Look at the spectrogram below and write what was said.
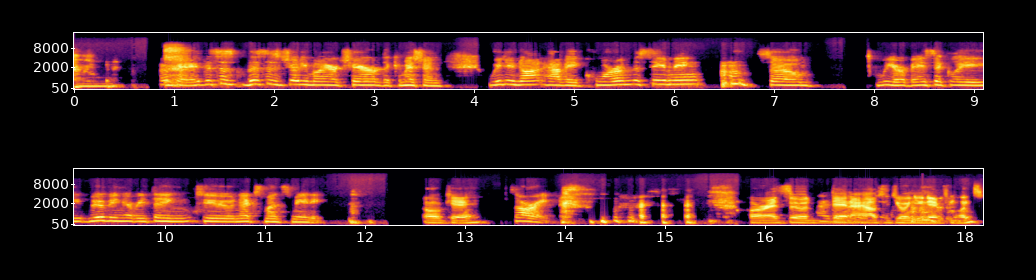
Okay, this is, this is Jody Meyer, Chair of the Commission. We do not have a quorum this evening, so we are basically moving everything to next month's meeting. Okay. Sorry. All right. So then I have to join you next month.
